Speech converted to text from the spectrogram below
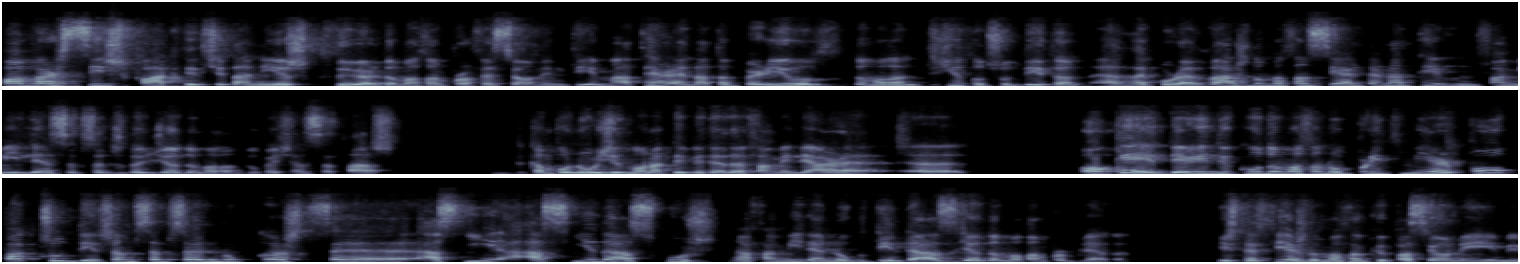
Pavarësisht faktit që tani është kthyer domethën profesionin tim, atëherë në atë periudhë domethën të gjithë u çuditën, edhe kur e dhashë domethën si alternativë në familje, sepse çdo gjë domethën duke qenë se thashë kam punuar gjithmonë aktivitete familjare, Ok, deri diku domethënë u prit mirë, po pak çuditshëm, sepse nuk është se asnjë asnjë dhe askush nga familja nuk dinte asgjë domethënë për bletët. Ishte thjesht domethënë kjo pasioni im.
